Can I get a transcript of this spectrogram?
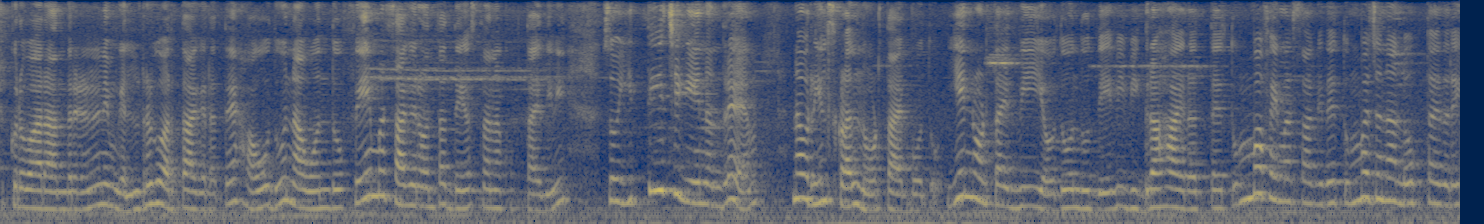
ಶುಕ್ರವಾರ ಅಂದ್ರೆ ನಿಮ್ಗೆಲ್ರಿಗೂ ಅರ್ಥ ಆಗಿರುತ್ತೆ. ಹೌದು, ನಾವೊಂದು ಫೇಮಸ್ ಆಗಿರುವಂಥ ದೇವಸ್ಥಾನಕ್ಕೆ ಹೋಗ್ತಾ ಇದ್ದೀವಿ ಸೊ ಇತ್ತೀಚೆಗೆ ಏನಂದರೆ ನಾವು ರೀಲ್ಸ್ಗಳಲ್ಲಿ ನೋಡ್ತಾ ಇರ್ಬೋದು. ಏನು ನೋಡ್ತಾ ಇದ್ವಿ? ಯಾವುದೋ ಒಂದು ದೇವಿ ವಿಗ್ರಹ ಇರುತ್ತೆ. ತುಂಬ ಫೇಮಸ್ ಆಗಿದೆ. ತುಂಬ ಜನ ಅಲ್ಲಿ ಹೋಗ್ತಾ ಇದ್ದಾರೆ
